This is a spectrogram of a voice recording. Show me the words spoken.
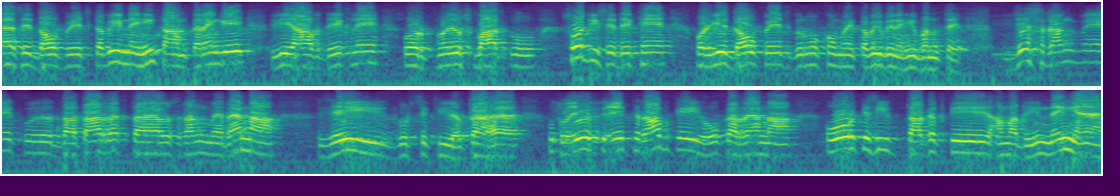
ऐसे दो पेज कभी नहीं काम करेंगे, ये आप देख लें और उस बात को सोची से देखें और ये दो पेज गुरुमुखों में कभी भी नहीं बनते। जिस रंग में दातार रखता है, उस रंग में रहना यही गुरसिखी होता है। तो एक एक रब के ही होकर रहना और किसी ताकत के हम अधीन नहीं है।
